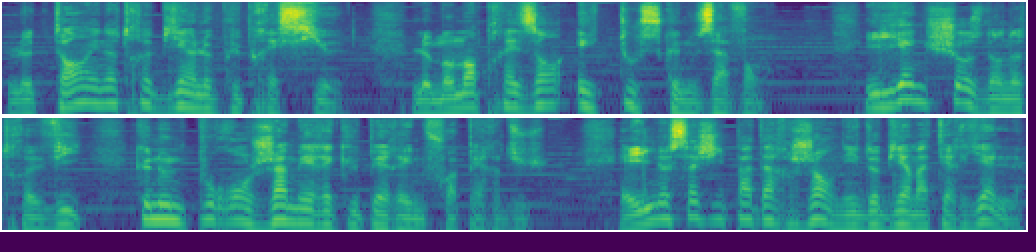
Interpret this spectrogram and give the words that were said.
Le temps est notre bien le plus précieux. Le moment présent est tout ce que nous avons. Il y a une chose dans notre vie que nous ne pourrons jamais récupérer une fois perdue. Et il ne s'agit pas d'argent ni de biens matériels,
